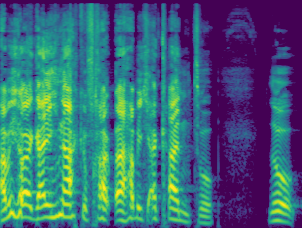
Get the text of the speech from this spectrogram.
Habe ich aber gar nicht nachgefragt, habe ich erkannt, so. So.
